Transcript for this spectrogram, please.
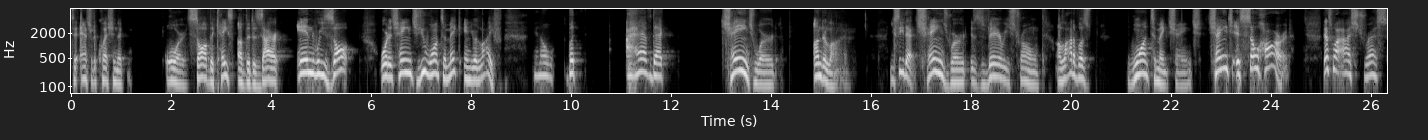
to answer the question that or solve the case of the desired end result or the change you want to make in your life. You know, but I have that change word underlined you see that change word is very strong. A lot of us want to make change. Change is so hard. That's why I stress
